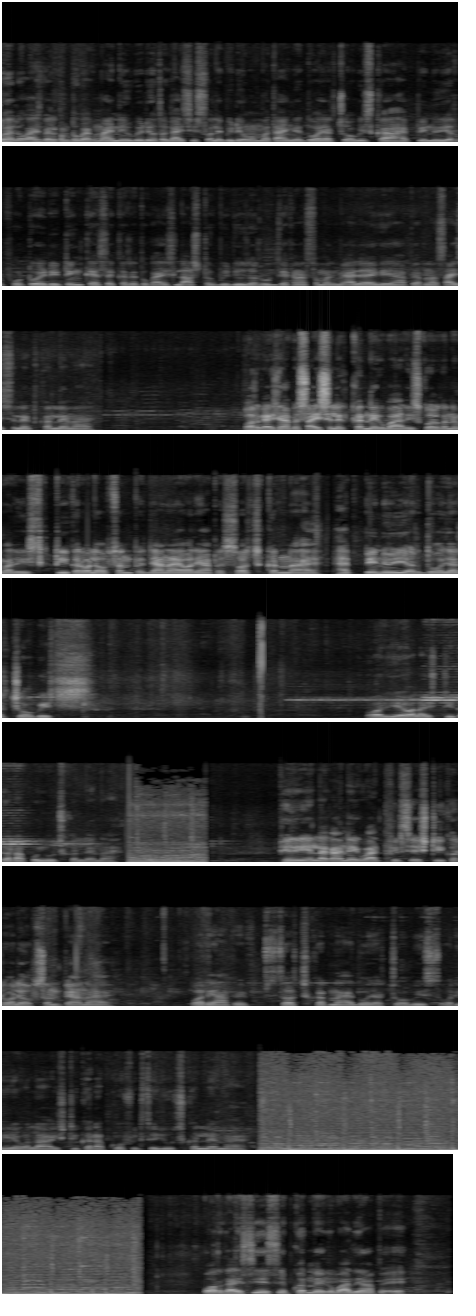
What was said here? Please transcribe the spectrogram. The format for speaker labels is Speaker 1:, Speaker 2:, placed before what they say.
Speaker 1: तो hello guys welcome to back my new video तो guys इस वाले वीडियो में हम बताएँगे 2024 का happy new year photo editing कैसे करें। तो गाइस लास्ट तक वीडियो ज़रूर देखना, समझ में आ जाएगी। यहाँ पे अपना साइज़ सेलेक्ट कर लेना है। और गाइस यहाँ पे साइज़ सेलेक्ट करने के बाद स्क्रॉल करने के बाद स्टीकर वाले ऑप्शन पर जाना है और यहाँ पे सर्च करना है हैप्पी न्यू ईयर 2024 और ये वाला स्टीकर आपको यूज़ कर लेना है। फिर ये लगाने के बाद फिर से स्टीकर वाले ऑप्शन पे आना है। और यहाँ पे सर्च करना है 2024 और ये वाला स्टिकर आपको फिर से यूज़ कर लेना है। और गाइस ये सेव करने के बाद यहाँ पे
